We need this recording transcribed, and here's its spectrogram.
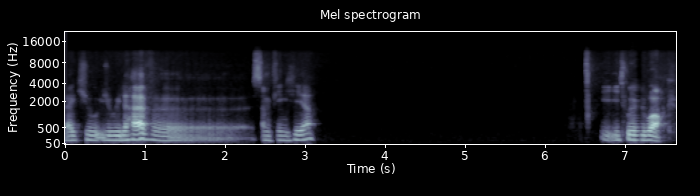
like you, you will have uh, something here. It will work.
